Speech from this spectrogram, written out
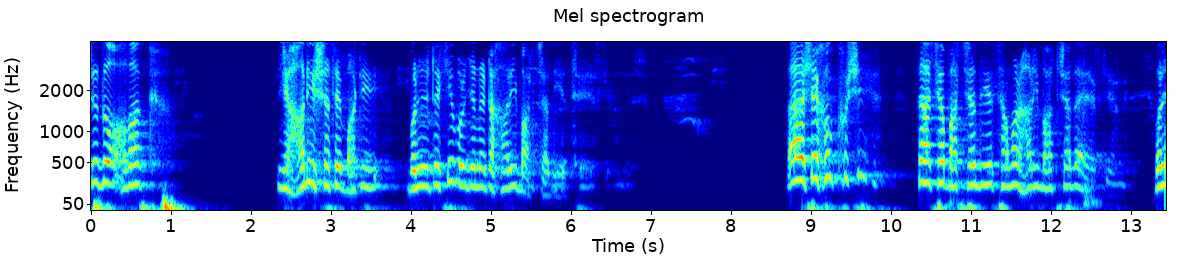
সে তো অবাক যে হাঁড়ির সাথে বাটি বলে এটা কি বলছেন এটা হাঁড়ি বাচ্চা দিয়েছে? হ্যাঁ সে খুব খুশি। আচ্ছা বাচ্চা দিয়েছে, আমার হাঁড়ি বাচ্চা দেয় আর কি। বলে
